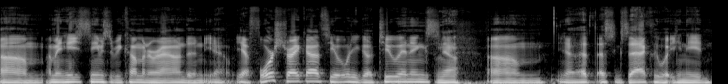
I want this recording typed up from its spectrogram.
um, I mean, he seems to be coming around. And you know, yeah, four strikeouts. What do you go? Two innings. Yeah. Um, you know, that, that's exactly what you need.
